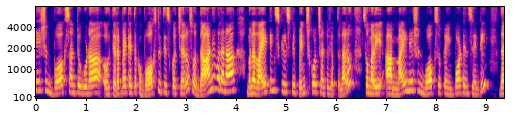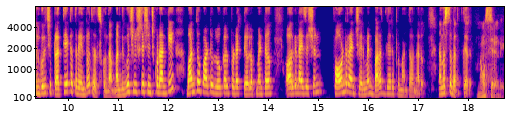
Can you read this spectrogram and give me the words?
నేషన్ బాక్స్ అంటూ కూడా ఒక తెరపైకి అయితే ఒక బాక్స్ని తీసుకొచ్చారు. సో దాని వలన మన రైటింగ్ స్కిల్స్ని పెంచుకోవచ్చు అంటూ చెప్తున్నారు. సో మరి ఆ మై నేషన్ బాక్స్ యొక్క ఇంపార్టెన్స్ ఏంటి? దాని గురించి ప్రత్యేకతలు ఏంటో తెలుసుకుందాం. మరి దీని గురించి విశ్లేషించుకోవడానికి మనతో పాటు local product development organisation founder and chairman Bharat garu ఇప్పుడు మనతో ఉన్నారు. నమస్తే భరత్ గారు. నమస్తే అండి.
